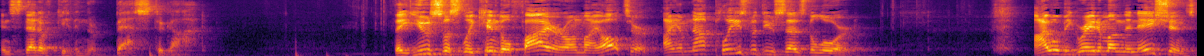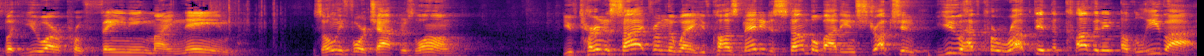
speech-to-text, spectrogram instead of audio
Instead of giving their best to God. They uselessly kindle fire on my altar. I am not pleased with you, says the Lord. I will be great among the nations, but you are profaning my name. It's only four chapters long. You've turned aside from the way. You've caused many to stumble by the instruction. You have corrupted the covenant of Levi.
